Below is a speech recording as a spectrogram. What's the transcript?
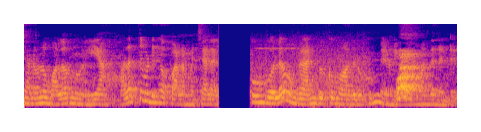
சேனலும் வளரணும் இல்லையா? வளர்த்து விடுங்கப்பா நம்ம சேனல் எப்பவும் போல் உங்கள் அன்புக்கும் ஆதரவுக்கும் என்னுடைய வந்து நன்றி.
